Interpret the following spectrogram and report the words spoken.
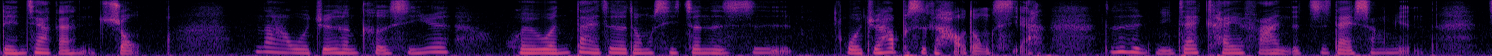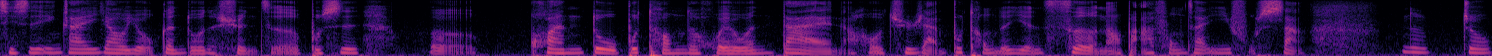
廉价感很重。那我觉得很可惜，因为回纹带这个东西真的是，我觉得它不是个好东西啊。就是你在开发你的织带上面，其实应该要有更多的选择，不是呃。宽度不同的回纹带，然后去染不同的颜色，然后把它缝在衣服上，那就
